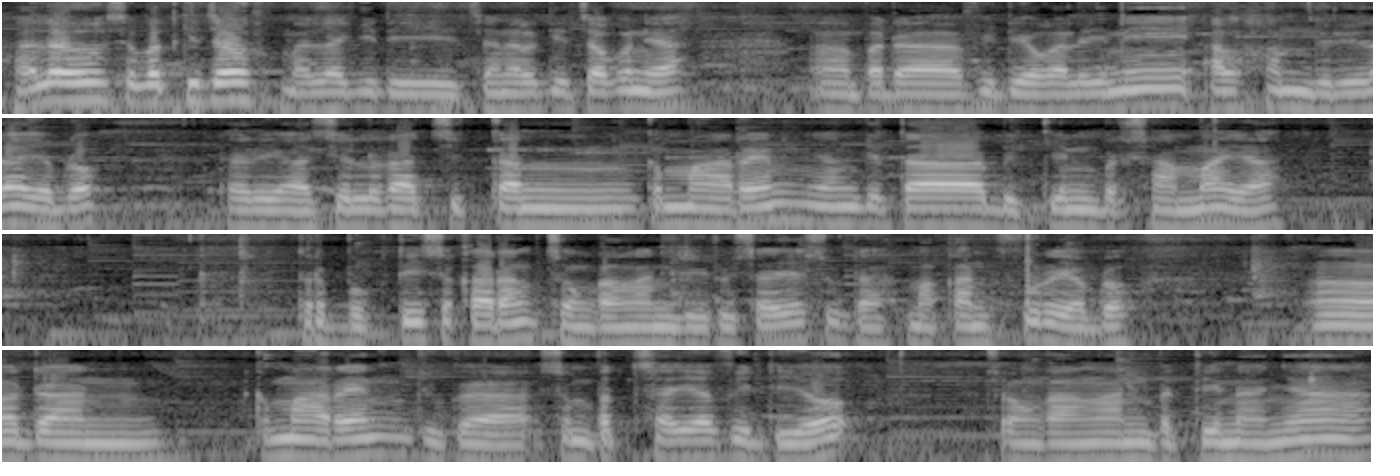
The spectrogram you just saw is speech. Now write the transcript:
Halo Sobat Kicau, kembali lagi di channel Kicau pun ya. Eh, Pada video kali ini Alhamdulillah ya bro. Dari hasil racikan kemarin yang kita bikin bersama ya Terbukti sekarang jongkangan biru saya sudah makan fur ya bro. Eh, Dan kemarin juga sempat saya video Jongkangan betinanya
